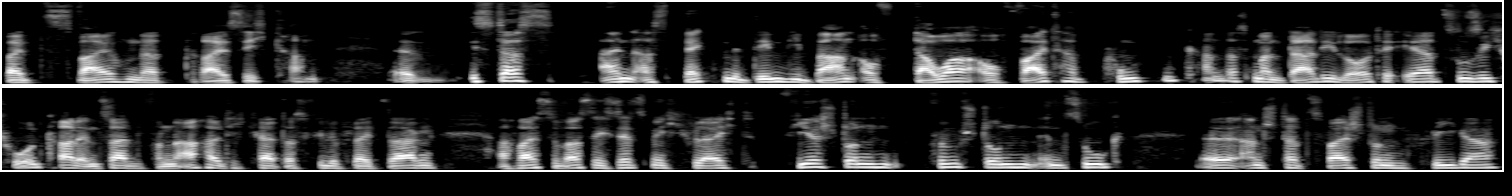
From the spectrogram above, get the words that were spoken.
bei 230 Gramm. Äh, ist das ein Aspekt, mit dem die Bahn auf Dauer auch weiter punkten kann, dass man da die Leute eher zu sich holt, gerade in Zeiten von Nachhaltigkeit, dass viele vielleicht sagen, ach weißt du was, ich setze mich vielleicht vier Stunden, fünf Stunden in Zug äh, anstatt zwei Stunden Flieger,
